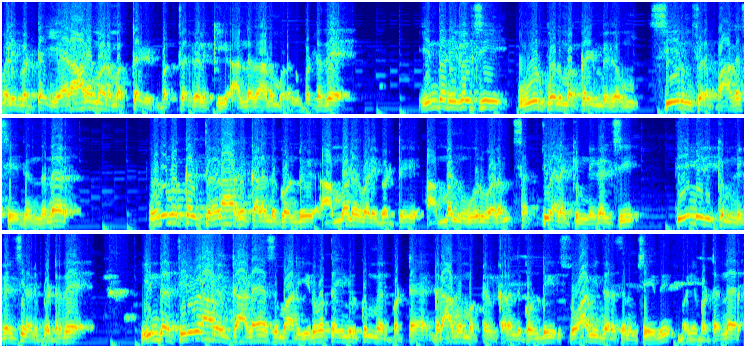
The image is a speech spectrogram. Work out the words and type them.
வழிபட்ட ஏராளமான மக்கள் பக்தர்களுக்கு அன்னதானம் வழங்கப்பட்டது. இந்த நிகழ்ச்சி ஊர் பொதுமக்கள் மிகவும் சீரும் சிறப்பாக செய்திருந்தனர். பொதுமக்கள் திரளாக கலந்து கொண்டு அம்மனை வழிபட்டு அம்மன் ஊர்வலம் சக்தி அழைக்கும் நிகழ்ச்சி தீமிதிக்கும் நிகழ்ச்சி நடைபெற்றது. இந்த திருவிழாவை காண சுமார் இருபத்தைந்திற்கும் மேற்பட்ட கிராம மக்கள் கலந்து கொண்டு சுவாமி தரிசனம் செய்து வழிபட்டனர்.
